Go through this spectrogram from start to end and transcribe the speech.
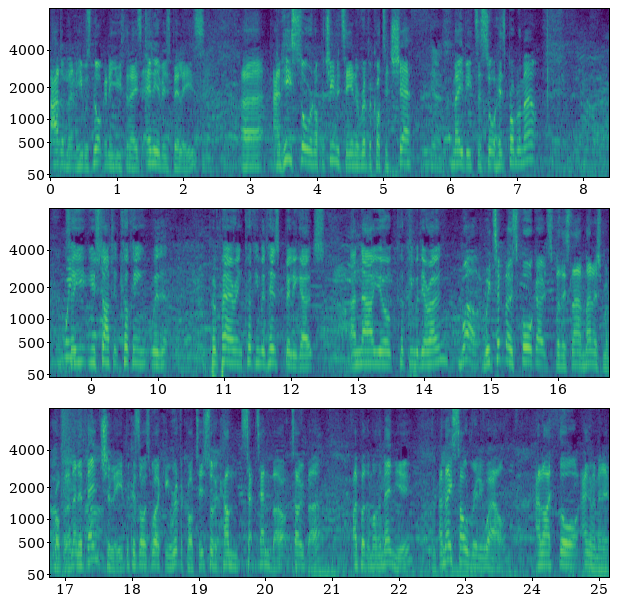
adamant he was not going to euthanize any of his billies uh, and he saw an opportunity in a river cottage chef Yes. maybe to sort his problem out so you, you started cooking with, preparing cooking with his billy goats, and now you're cooking with your own. Well, we took those four goats for this land management problem, and ah. eventually, because I was working River Cottage, sort of come September, October, I put them on the menu, and they sold really well. And I thought, hang on a minute,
